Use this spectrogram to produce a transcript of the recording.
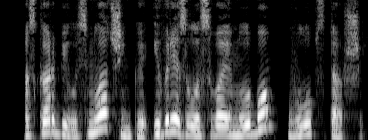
— оскорбилась младшенькая и врезала своим лбом в лоб старшей.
